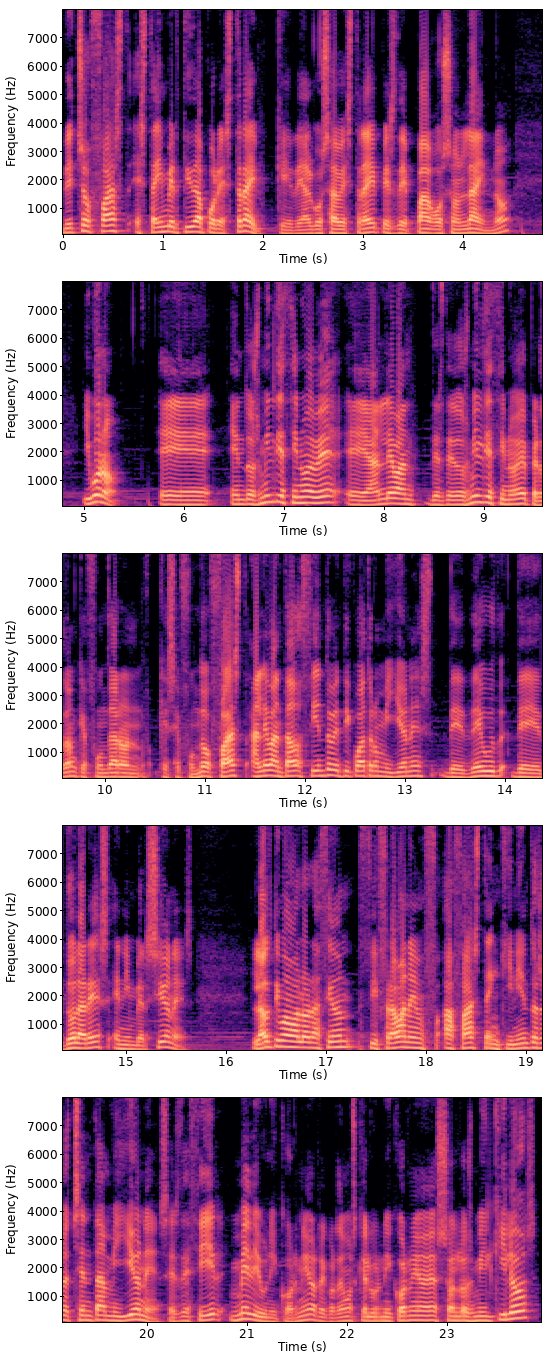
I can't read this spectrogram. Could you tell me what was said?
De hecho, Fast está invertida por Stripe, que de algo sabe Stripe, es de pagos online, ¿no? Y bueno, eh, en 2019, eh, han desde 2019, perdón, que fundaron, que se fundó Fast, han levantado 124 millones de, de dólares en inversiones. La última valoración cifraban a Fast en 580 millones, es decir, medio unicornio. Recordemos que el unicornio son los 1000 kilos.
